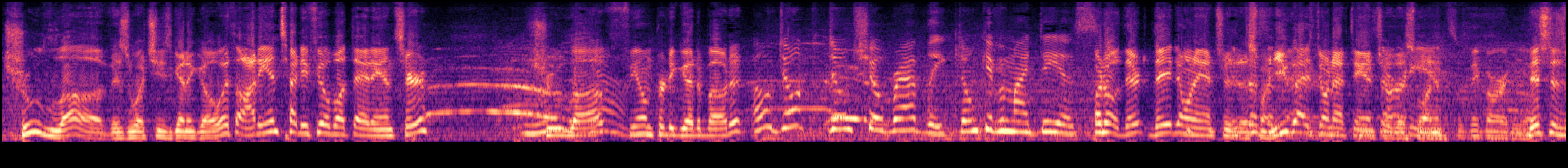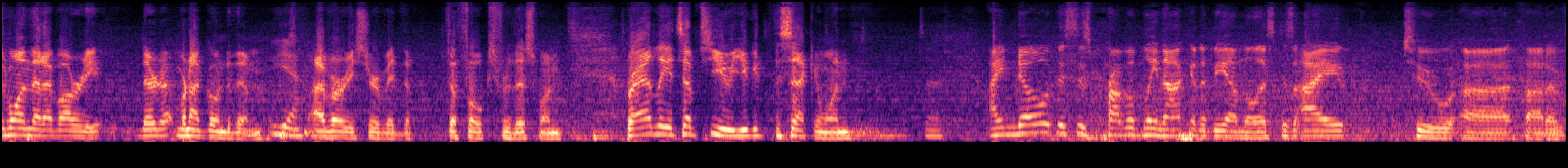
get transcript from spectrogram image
True love is what she's going to go with. Audience, how do you feel about that answer? True love, yeah. feeling pretty good about it. Oh, don't don't show Bradley. Don't give him ideas. Oh no, they're, don't answer this doesn't one. You guys don't have to He's answer this one. answered. They've already This is one that I've already. They're, we're not going to them. Yeah. I've already surveyed the, the folks for this one. Bradley, it's up to you. You get the second one. I know this is probably not going to be on the list because I, too, uh, thought of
